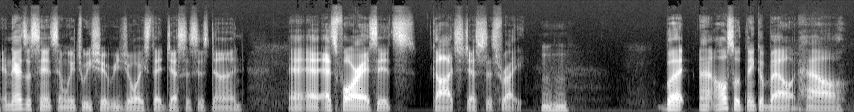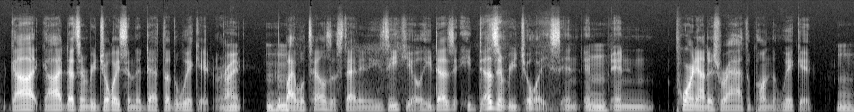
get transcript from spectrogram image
and there's a sense in which we should rejoice that justice is done, as far as it's God's justice, right? Mm-hmm. But I also think about how God God doesn't rejoice in the death of the wicked, right? right. Mm-hmm. The Bible tells us that in Ezekiel, he does he doesn't rejoice in in, mm. in pouring out his wrath upon the wicked. Mm.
